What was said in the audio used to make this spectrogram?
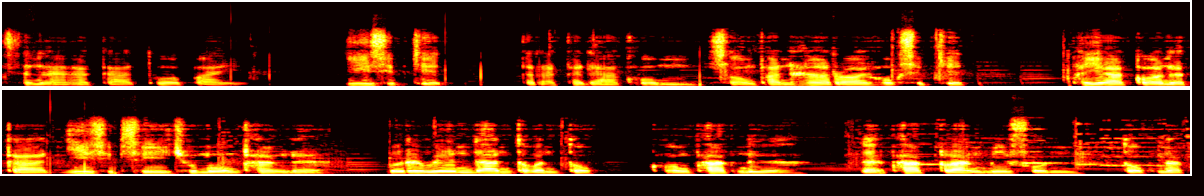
ลักษณะอากาศทั่วไป 27 กรกฎาคม 2567 พยากรณ์อากาศ 24 ชั่วโมงข้างหน้า บริเวณด้านตะวันตกของภาคเหนือ และภาคกลางมีฝนตกหนัก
